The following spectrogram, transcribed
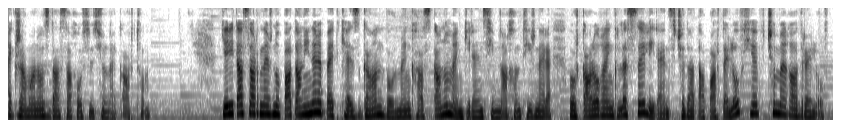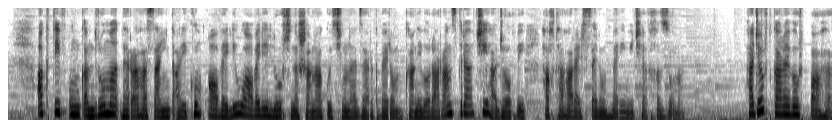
մեկ ժամանոց դասախոսություն է կարդում։ Երիտասարդներն ու պատանիները պետք է զգան, որ մենք հասկանում ենք իրենց հիմնախնդիրները, որ կարող ենք լսել իրենց, չդատապարտելով եւ չմեղադրելով։ Ակտիվ ունկնդրումը դեռահասային տարիքում ավելի ու ավելի լուրջ նշանակություն է ձեռք բերում, քանի որ առանց դրա չի հաջողվի հաղթահարել սերունդների միջև խզումը։ Հաջորդ կարևոր պահը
